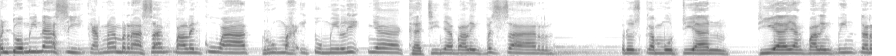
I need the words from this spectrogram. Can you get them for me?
mendominasi karena merasa paling kuat, rumah itu miliknya, gajinya paling besar, terus kemudian dia yang paling pinter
